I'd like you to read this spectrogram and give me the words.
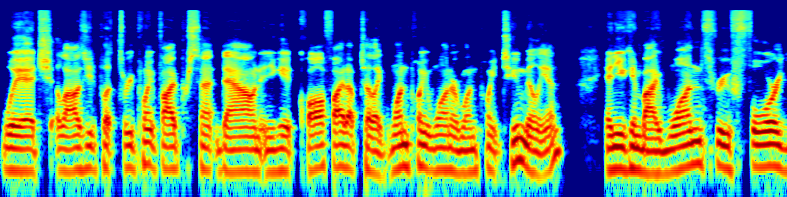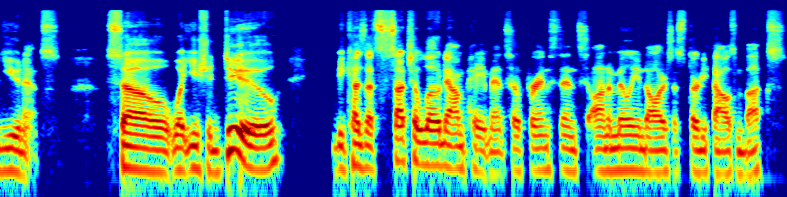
which allows you to put 3.5% down and you get qualified up to like 1.1 or 1.2 million. And you can buy one through four units. So, what you should do, because that's such a low down payment. So, for instance, on a million dollars, that's 30,000 bucks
